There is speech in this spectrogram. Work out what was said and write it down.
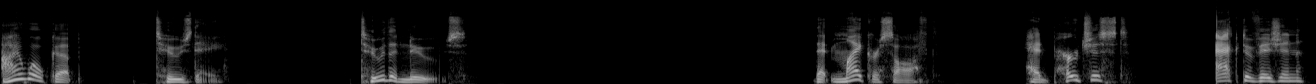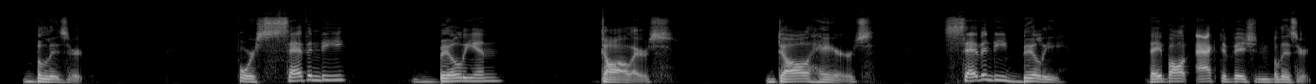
I woke up Tuesday to the news that Microsoft had purchased Activision Blizzard for 70 billion dollars. Doll hairs. 70 billy. They bought Activision Blizzard,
